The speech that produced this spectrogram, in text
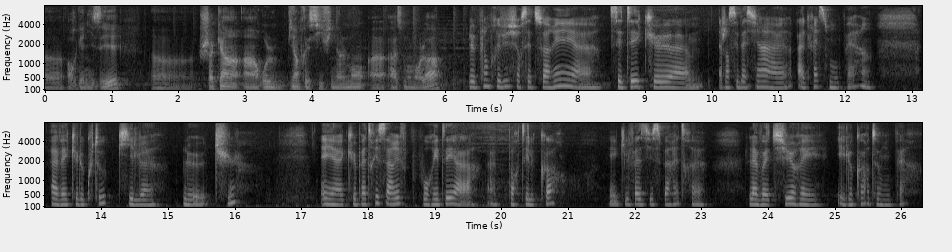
euh, organisé. Euh, chacun a un rôle bien précis finalement à ce moment-là. Le plan prévu sur cette soirée, euh, c'était que euh, Jean-Sébastien agresse mon père avec le couteau, qu'il le tue, et euh, que Patrice arrive pour aider à, porter le corps et qu'il fasse disparaître la voiture et, et le corps de mon père.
